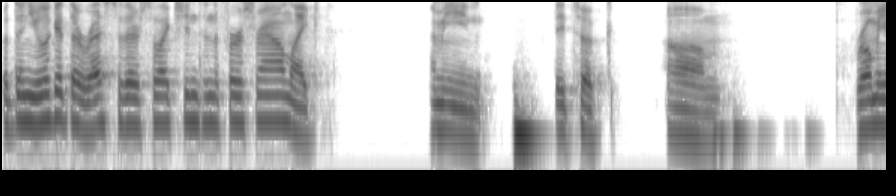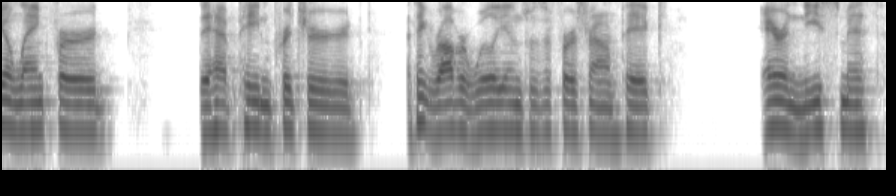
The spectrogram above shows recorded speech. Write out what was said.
but then you look at the rest of their selections in the first round, like I mean, they took um Romeo Langford, they have Payton Pritchard. I think Robert Williams was a first round pick. Aaron Nesmith.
